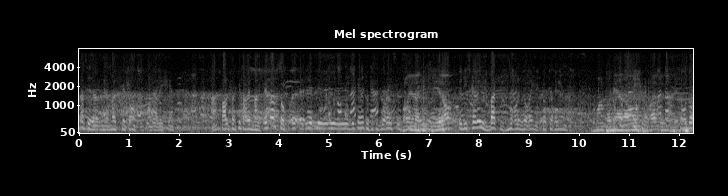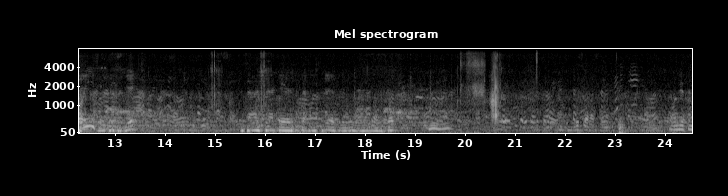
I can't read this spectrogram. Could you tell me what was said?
Ça, c'est la, la maltraitance envers les chiens. Hein, parle, parce qu'il parlait de maltraitance, donc, euh, les, les, les, les vétérinaires qui s'occupent des oreilles, c'est Bon, il y en a qui ils sont disent que là, ils se battent, ils se mordent les oreilles, ils ne rien. Ils sont endormis, c'est... C'est un chien qui est super musclé, et puis le rouge, on le voit. Il aurait mieux fait de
